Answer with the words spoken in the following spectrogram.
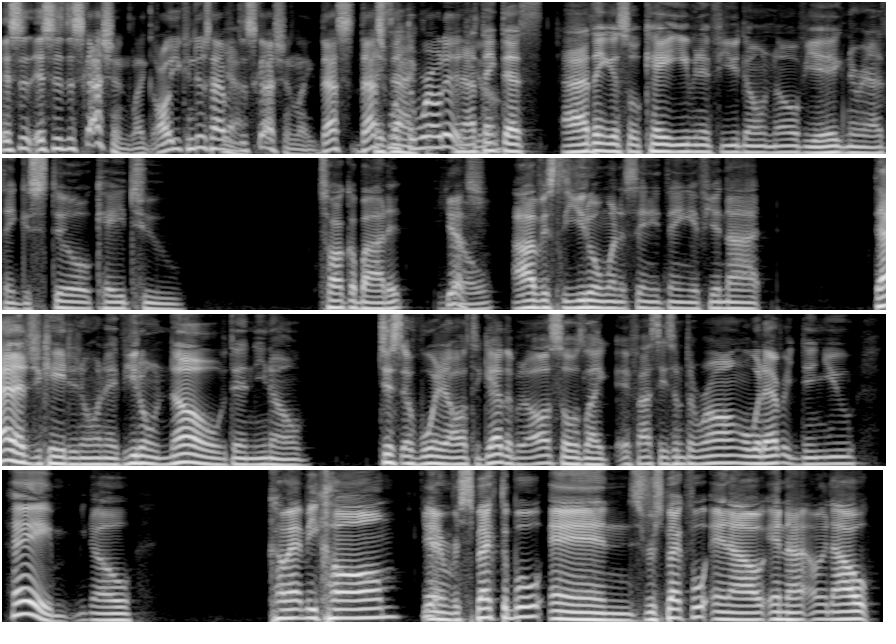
it's a, it's a discussion like all you can do is have Yeah. a discussion like that's that's what the world is And I think know? that's I think it's okay even if you don't know if you're ignorant. I think it's still okay to talk about it. You Yes. know, obviously you don't want to say anything if you're not that educated on it. If you don't know, then you know, just avoid it altogether. But also it's like if I say something wrong or whatever, then you hey, you know, come at me calm Yeah. and respectable and respectful and I'll and I and I'll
